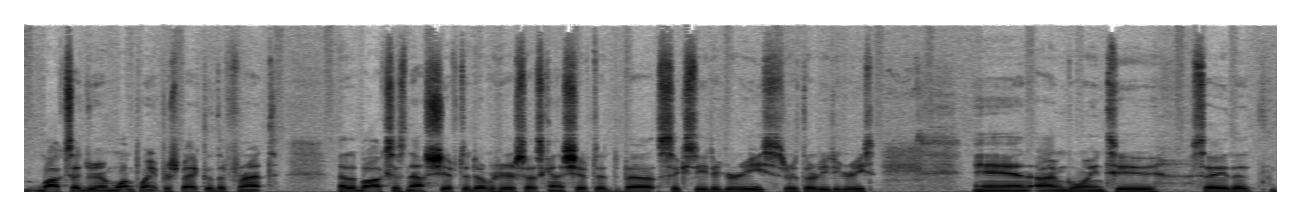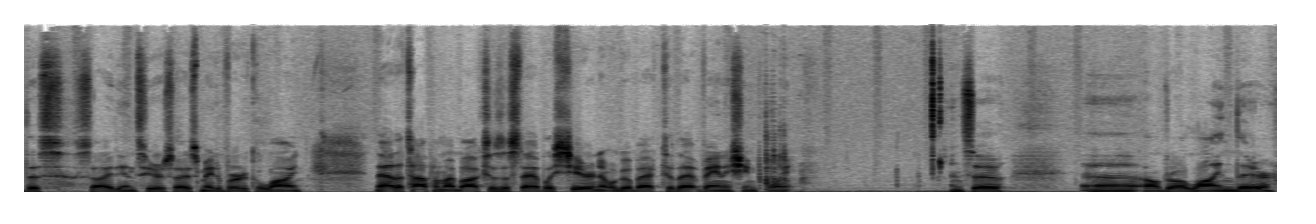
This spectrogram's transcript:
box I drew in one point perspective the front of the box is now shifted over here so it's kind of shifted about 60 degrees or 30 degrees and I'm going to say that this side ends here so I just made a vertical line now the top of my box is established here and it will go back to that vanishing point. And so uh, I'll draw a line there.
